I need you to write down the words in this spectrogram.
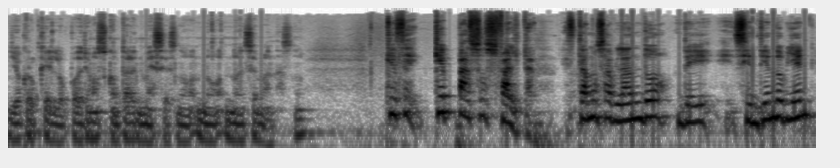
yo creo que lo podríamos contar en meses, no, no, no en semanas, ¿no? ¿Qué, sé, ¿Qué pasos faltan? Estamos hablando de, si entiendo bien,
